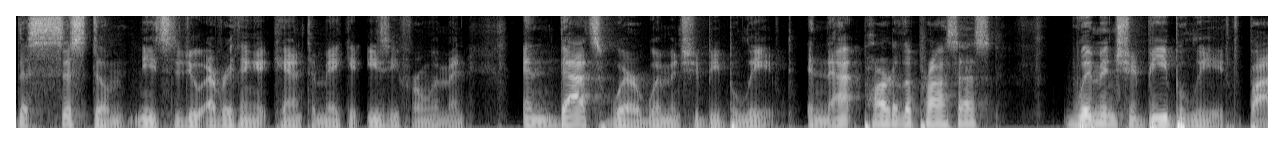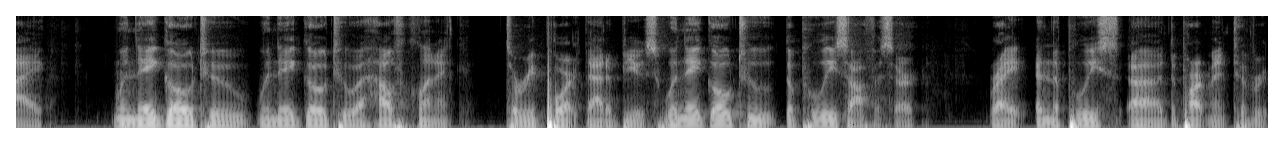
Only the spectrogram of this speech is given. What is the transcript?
the system needs to do everything it can to make it easy for women. And that's where women should be believed. In that part of the process, women should be believed by when they go to when they go to a health clinic to report that abuse, when they go to the police officer, right, and the police uh, department to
